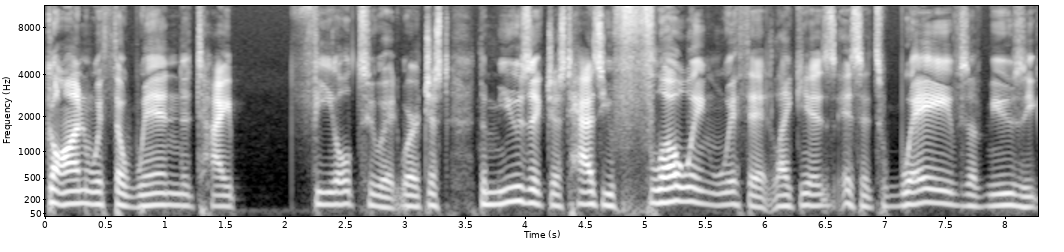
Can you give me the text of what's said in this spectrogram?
Gone with the Wind type feel to it where it just the music just has you flowing with it like is is it's waves of music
